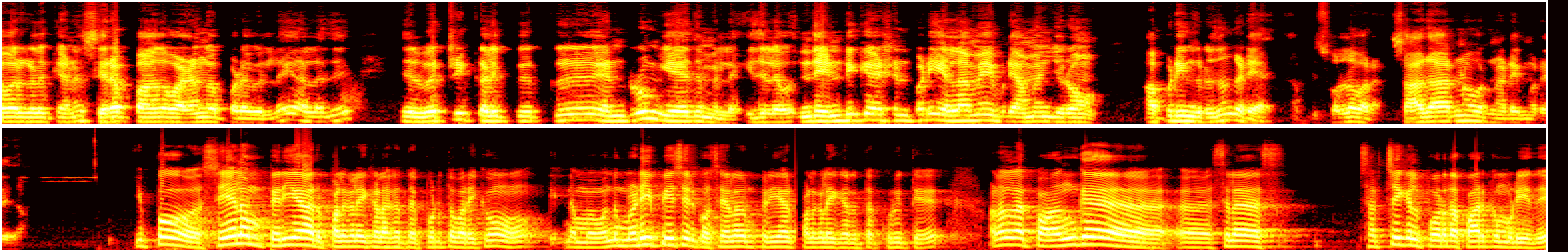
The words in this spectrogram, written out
அவர்களுக்கென சிறப்பாக வழங்கப்படவில்லை அல்லது இதில் வெற்றி கழிப்பிற்கு என்றும் ஏதும் இல்லை இதில் இந்த இண்டிகேஷன் படி எல்லாமே இப்படி அமைஞ்சிரும் அப்படிங்கிறதும் கிடையாது. அப்படி சொல்ல வரேன். சாதாரண ஒரு நடைமுறை தான். இப்போ சேலம் பெரியார் பல்கலைக்கழகத்தை பொறுத்த வரைக்கும் நம்ம வந்து முன்னாடியே பேசியிருக்கோம் சேலம் பெரியார் பல்கலைக்கழகத்தை குறித்து. ஆனால் இப்போ அங்கே சில சர்ச்சைகள் போகிறத பார்க்க முடியுது.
